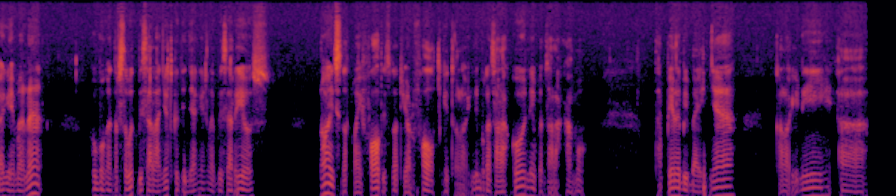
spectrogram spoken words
bagaimana hubungan tersebut bisa lanjut ke jenjang yang lebih serius? No it's not my fault it's not your fault gitu loh. Ini bukan salahku ini bukan salah kamu. Tapi lebih baiknya kalau ini uh,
